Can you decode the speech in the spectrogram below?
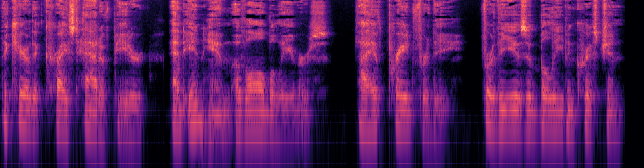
the care that Christ had of Peter, and in him of all believers. I have prayed for thee. For thee is a believing Christian,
